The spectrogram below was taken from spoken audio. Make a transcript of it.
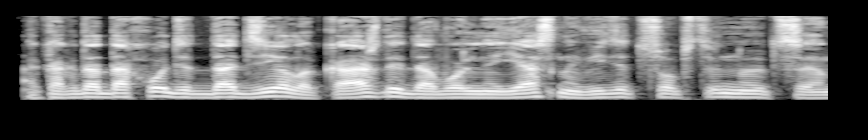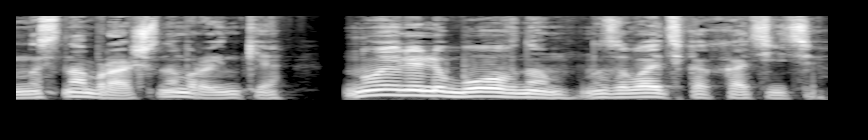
А когда доходит до дела, каждый довольно ясно видит собственную ценность на брачном рынке. Ну или любовном, называйте как хотите.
